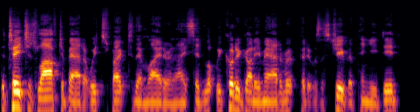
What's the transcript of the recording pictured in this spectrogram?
The teachers laughed about it. We spoke to them later and they said, look, we could have got him out of it, but it was a stupid thing he did.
